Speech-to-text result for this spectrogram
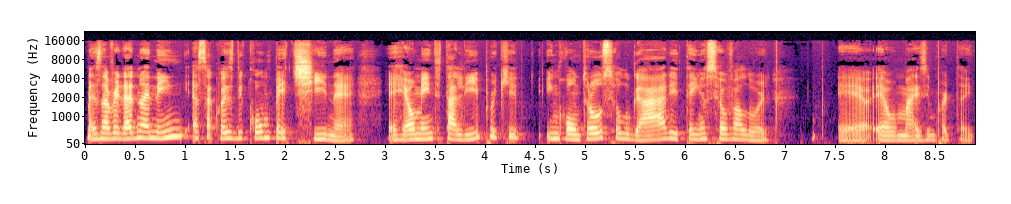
Mas na verdade não é nem essa coisa de competir, né? É realmente estar tá ali porque encontrou o seu lugar e tem o seu valor. É, é o mais importante.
